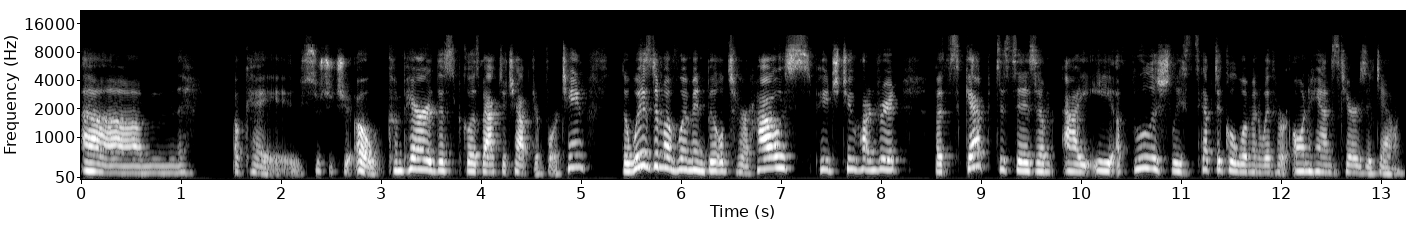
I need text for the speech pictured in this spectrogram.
Um, okay. Oh, compare this goes back to chapter 14. The wisdom of women builds her house, page 200, but skepticism, i.e., a foolishly skeptical woman with her own hands, tears it down.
